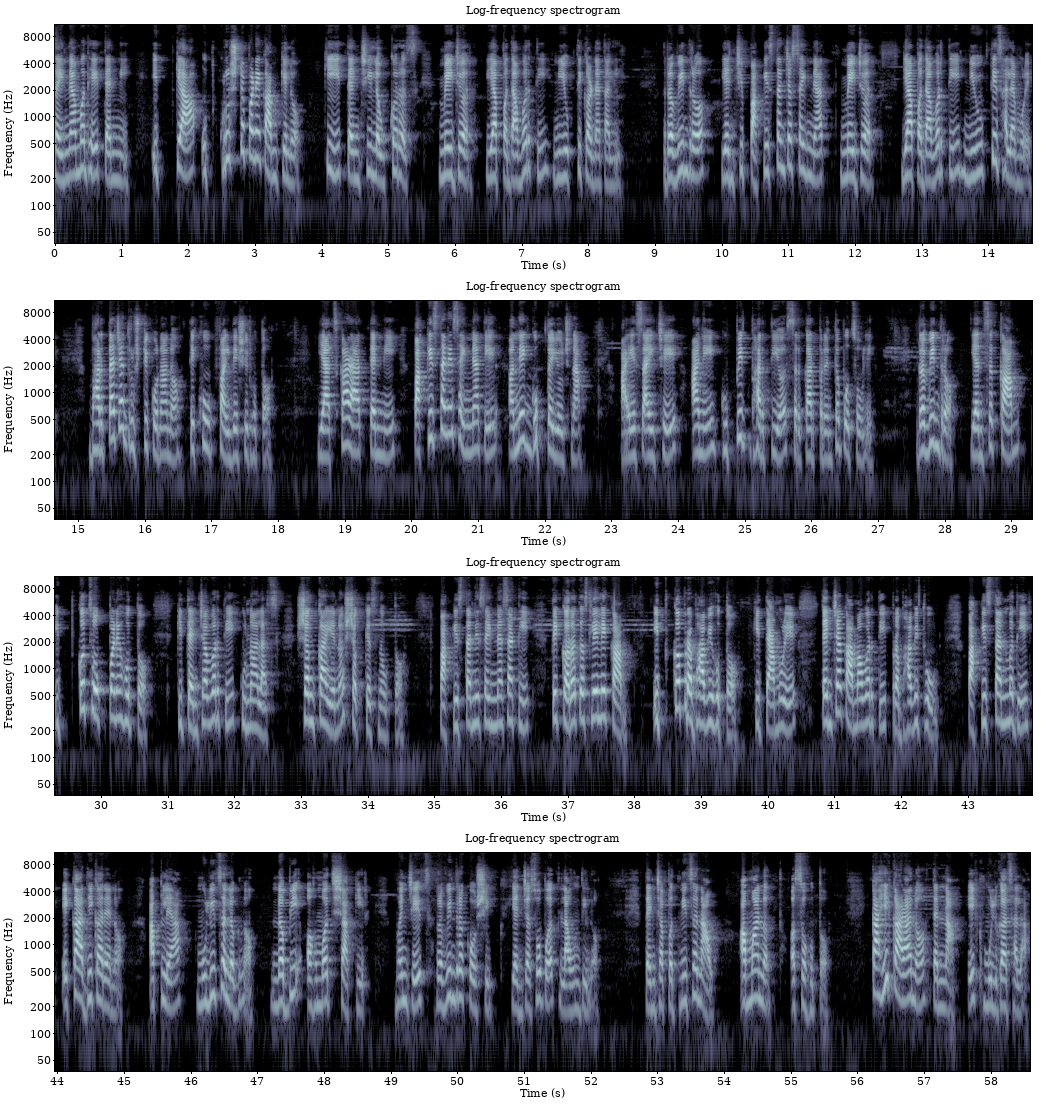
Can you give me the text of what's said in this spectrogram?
सैन्यामध्ये त्यांनी इतक्या उत्कृष्टपणे काम केलं की त्यांची लवकरच मेजर या पदावरती नियुक्ती करण्यात आली. रवींद्र यांची पाकिस्तानच्या सैन्यात मेजर या पदावरती नियुक्ती झाल्यामुळे भारताच्या दृष्टिकोनानं ते खूप फायदेशीर होतं. याच काळात त्यांनी पाकिस्तानी सैन्यातील अनेक गुप्त योजना आय एस आयचे आणि गुपित भारतीय सरकारपर्यंत पोचवले. रवींद्र यांचं काम इतकं चोखपणे होतं की त्यांच्यावरती कुणालाच शंका येणं शक्यच नव्हतं. पाकिस्तानी सैन्यासाठी ते करत असलेले काम इतकं प्रभावी होतं की त्यामुळे त्यांच्या कामावरती प्रभावित होऊन पाकिस्तानमधील एका अधिकाऱ्यानं आपल्या मुलीचं लग्न नबी अहमद शाकीर म्हणजेच रवींद्र कौशिक यांच्यासोबत लावून दिलं. त्यांच्या पत्नीचं नाव अमानत असं होतं. काही काळानं त्यांना एक मुलगा झाला.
